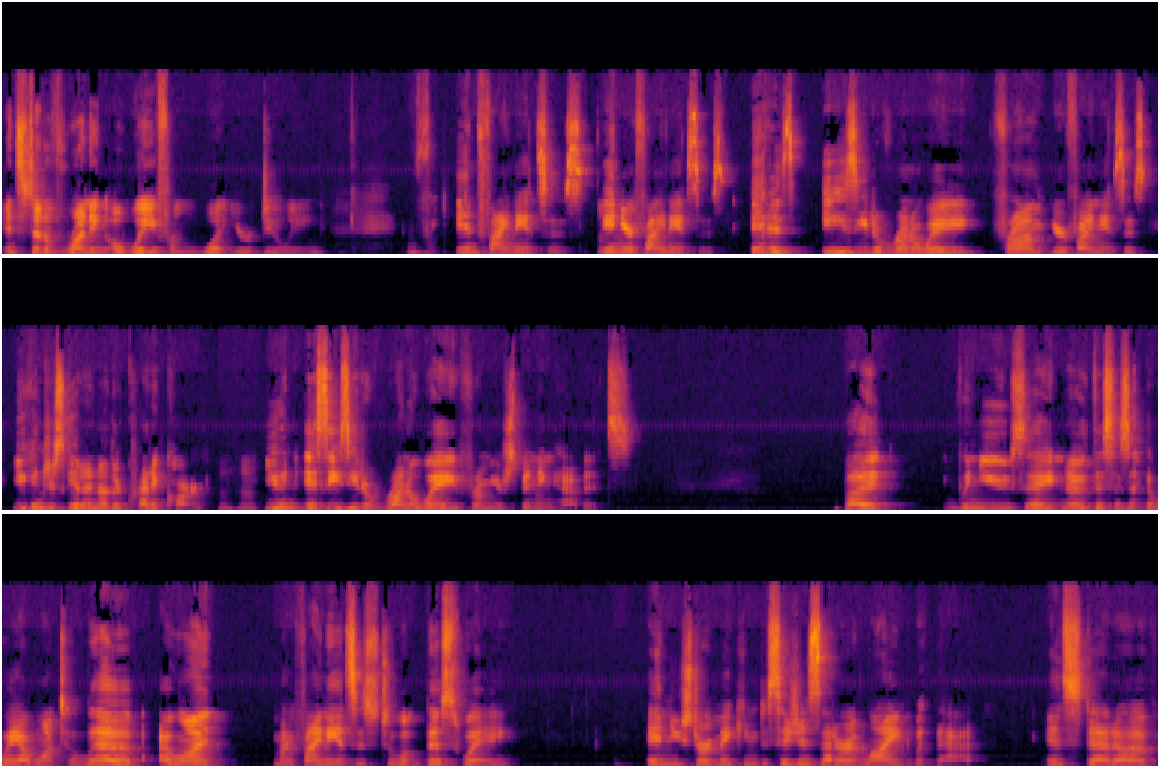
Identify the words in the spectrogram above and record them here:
instead of running away from what you're doing. In finances, mm-hmm. in your finances, it is easy to run away from your finances. You can just get another credit card. Mm-hmm. You it's easy to run away from your spending habits. But when you say, "No, this isn't the way I want to live. I want my finances to look this way." And you start making decisions that are aligned with that instead of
